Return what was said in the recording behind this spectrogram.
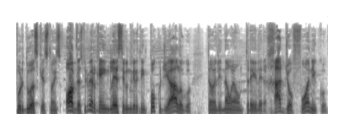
por duas questões óbvias. Primeiro, que é em inglês, segundo, que ele tem pouco diálogo, então ele não é um trailer radiofônico.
